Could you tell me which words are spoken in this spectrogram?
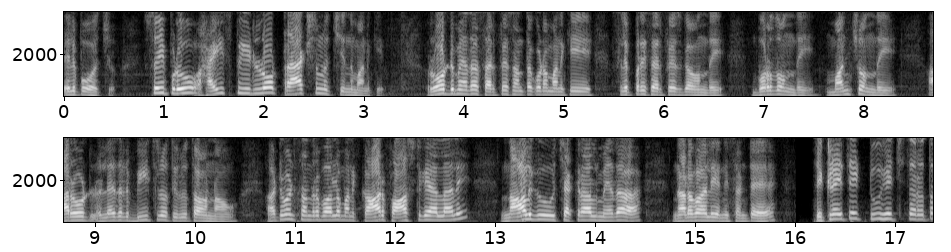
వెళ్ళిపోవచ్చు. సో ఇప్పుడు హై స్పీడ్లో ట్రాక్షన్ వచ్చింది మనకి. రోడ్డు మీద సర్ఫేస్ అంతా కూడా మనకి స్లిప్పరీ సర్ఫేస్గా ఉంది. బురద ఉంది మంచు ఉంది. ఆ రోడ్ లేదంటే బీచ్లో తిరుగుతూ ఉన్నాం. అటువంటి సందర్భాల్లో మనకి కారు ఫాస్ట్గా వెళ్ళాలి నాలుగు చక్రాల మీద నడవాలి అనేసి అంటే ఇక్కడైతే టూ హెచ్ తర్వాత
